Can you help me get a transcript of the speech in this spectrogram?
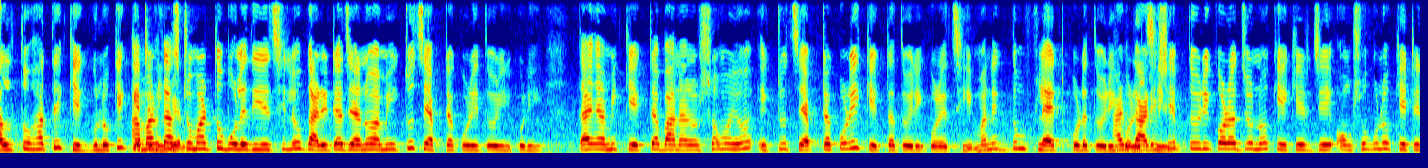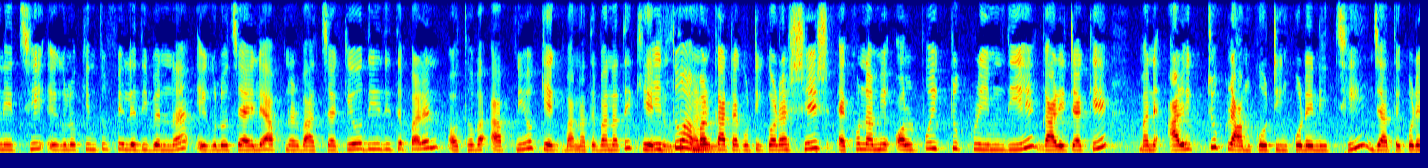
আলতো হাতে কেকগুলোকে আমার কাস্টমার তো বলে দিয়েছিল গাড়িটা যেন আমি একটু চ্যাপটা করে তৈরি করি। তাই আমি কেকটা বানানোর সময়ও একটু চ্যাপটা করেই কেকটা তৈরি করেছি। মানে একদম ফ্ল্যাট করে তৈরি করেছি। গাড়ি শেপ তৈরি করার জন্য কেকের যে অংশগুলো কেটে নিচ্ছি এগুলো কিন্তু ফেলে দিবেন না। এগুলো চাইলে আপনার বাচ্চাকেও দিয়ে দিতে পারেন অথবা আপনিও কেক বানাতে বানাতে খেয়ে তো আমার কাটাকুটি করা শেষ। এখন আমি অল্প একটু ক্রিম দিয়ে গাড়িটাকে মানে আরেকটু ক্রাম কোটিং করে নিচ্ছি যাতে করে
